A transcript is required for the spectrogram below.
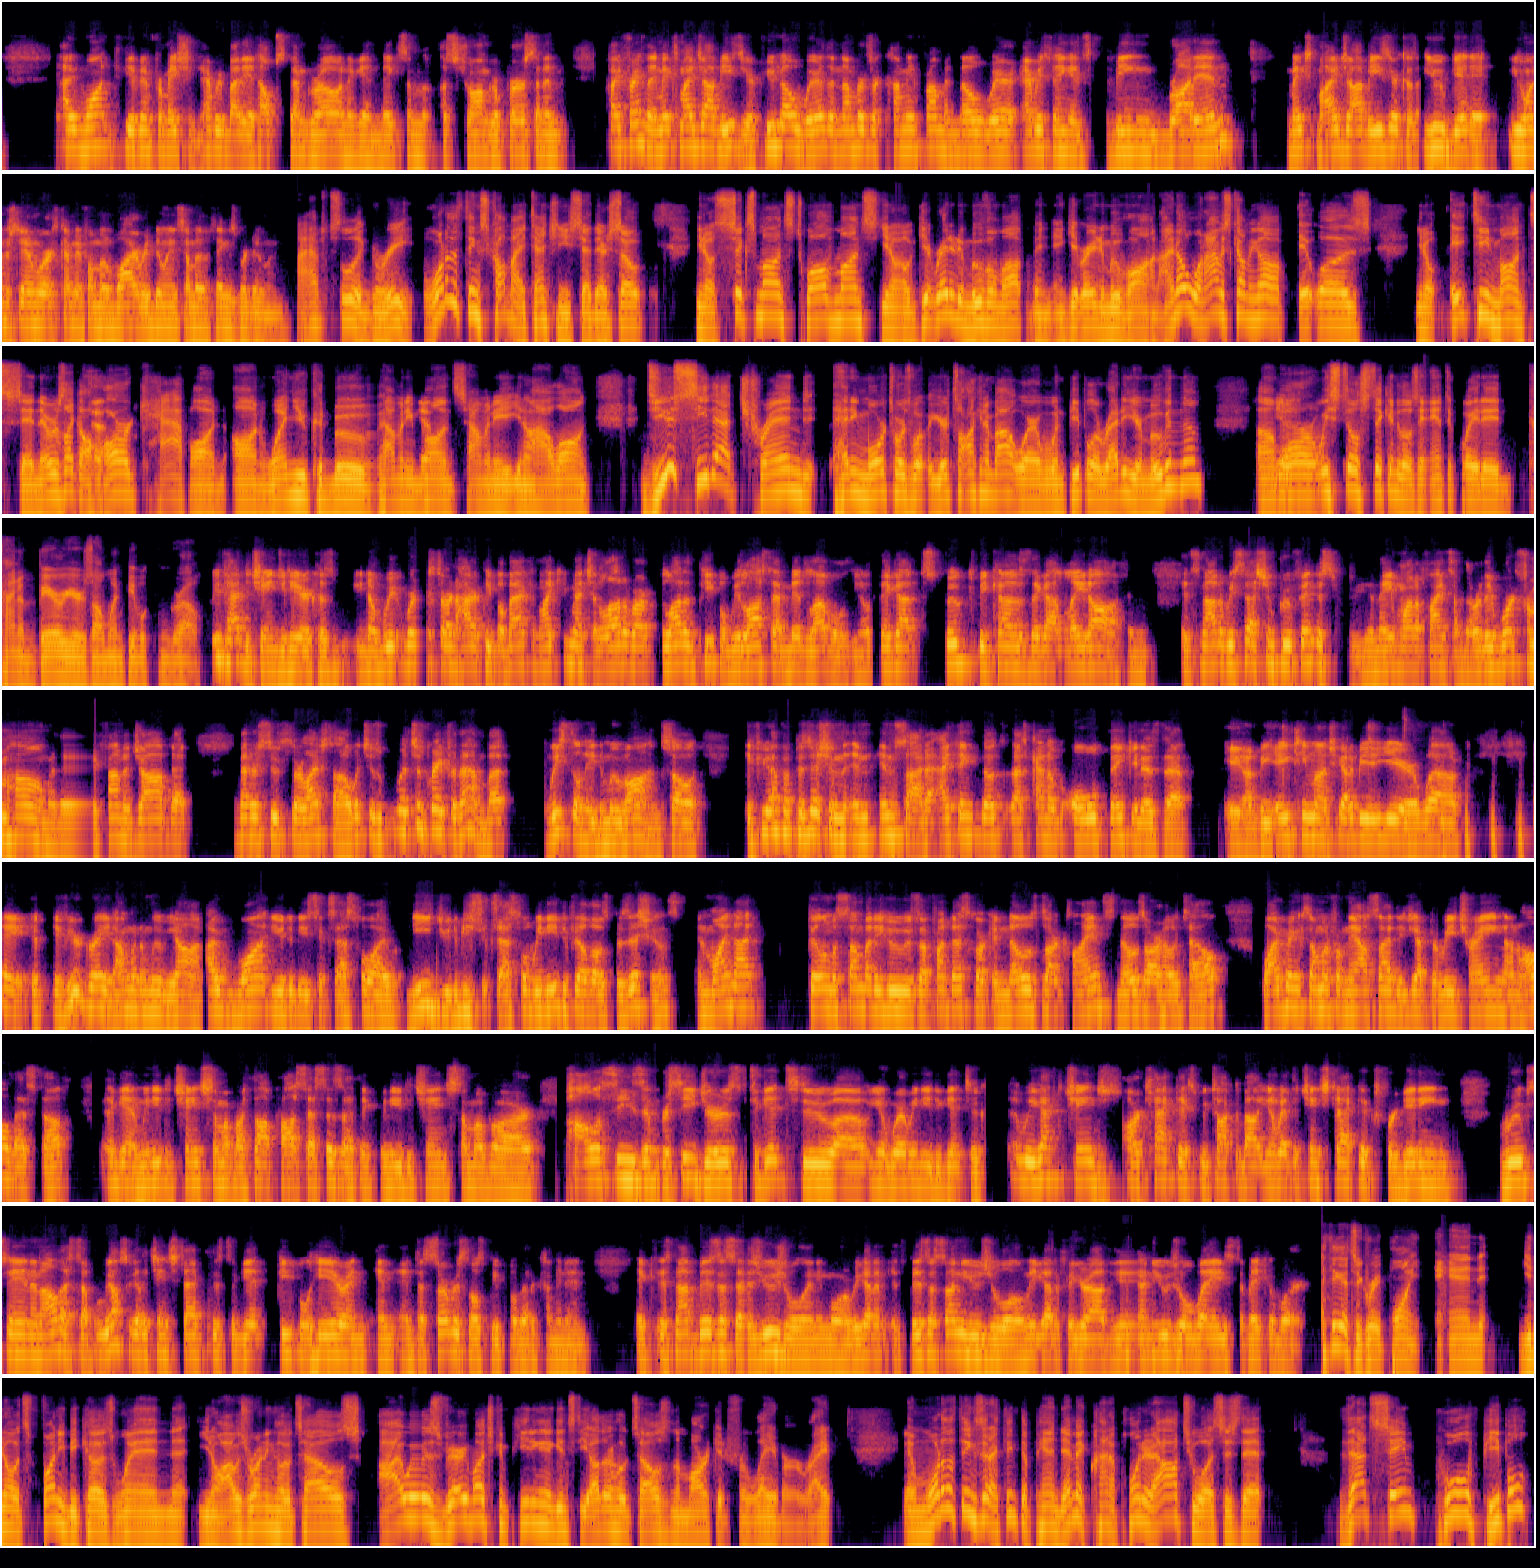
I want to give information to everybody. It helps them grow and again makes them a stronger person. And quite frankly, it makes my job easier. If you know where the numbers are coming from and know where everything is being brought in, makes my job easier because you get it. You understand where it's coming from and why we're doing some of the things we're doing. I absolutely agree. One of the things caught my attention you said there. So, you know, six months, 12 months, you know, get ready to move them up and, and get ready to move on. I know when I was coming up, it was, you know, 18 months and there was like a yeah. hard cap on on when you could move, how many months, how many, you know, how long. Do you see that trend heading more towards what you're talking about where when people are ready, you're moving them? Um, yeah. Or are we still sticking to those antiquated kind of barriers on when people can grow? We've had to change it here because you know we, are starting to hire people back, and like you mentioned, a lot of our a lot of the people we lost at mid level. You know, they got spooked because they got laid off, and it's not a recession-proof industry, and they want to find something, or they work from home, or they found a job that better suits their lifestyle, which is which is great for them. But we still need to move on. So if you have a position in, inside, I think that's kind of old thinking is that you got to be 18 months, you got to be a year. Well, hey, if, if you're great, I'm going to move you on. I want you to be successful. I need you to be successful. We need to fill those positions. And why not fill them with somebody who's a front desk clerk and knows our clients, knows our hotel? Why bring someone from the outside that you have to retrain on all that stuff? Again, we need to change some of our thought processes. I think we need to change some of our policies and procedures to get to uh, you know where we need to get to we got to change our tactics. We talked about, you know, we have to change tactics for getting groups in and all that stuff. But we also got to change tactics to get people here and, and, and to service those people that are coming in. It, it's not business as usual anymore. We got to, it's business unusual, and we got to figure out the unusual ways to make it work. I think that's a great point. And you know, it's funny because when, you know, I was running hotels, I was very much competing against the other hotels in the market for labor, right? And one of the things that I think the pandemic kind of pointed out to us is that that same pool of people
